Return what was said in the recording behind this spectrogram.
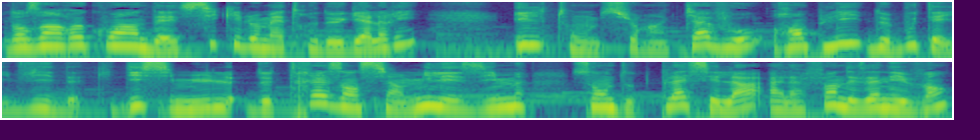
Dans un recoin des 6 km de galerie, ils tombent sur un caveau rempli de bouteilles vides qui dissimulent de très anciens millésimes, sans doute placés là à la fin des années 20,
